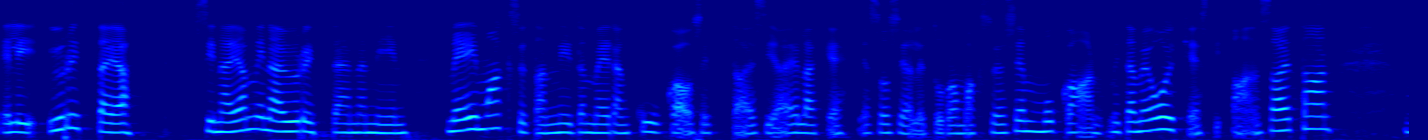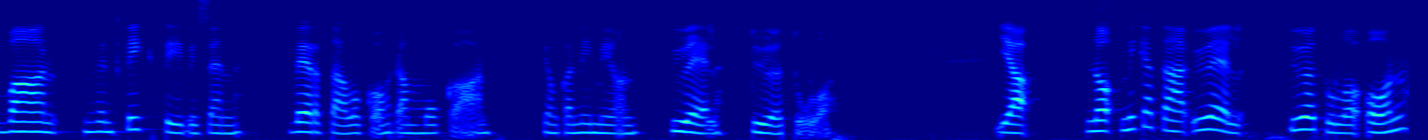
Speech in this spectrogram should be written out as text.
Eli yrittäjä, sinä ja minä yrittäjänä, niin me ei makseta niitä meidän kuukausittaisia eläke- ja sosiaaliturvamaksuja sen mukaan, mitä me oikeasti ansaitaan, vaan sen fiktiivisen vertailukohdan mukaan, jonka nimi on YEL-työtulo. Ja no, mikä tämä YEL-työtulo on,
